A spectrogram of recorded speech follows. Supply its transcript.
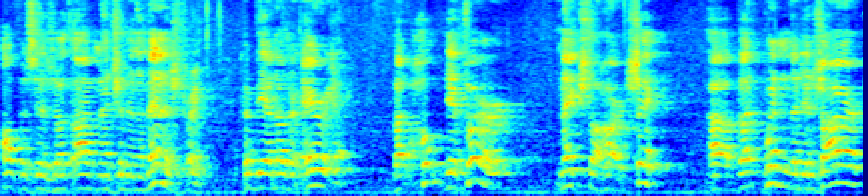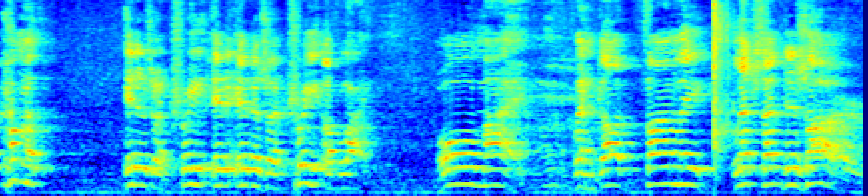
offices that I've mentioned in the ministry. Could be another area. But hope deferred makes the heart sick. Uh, but when the desire cometh, it is a tree, it, it is a tree of life. Oh my, when God finally lets that desire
